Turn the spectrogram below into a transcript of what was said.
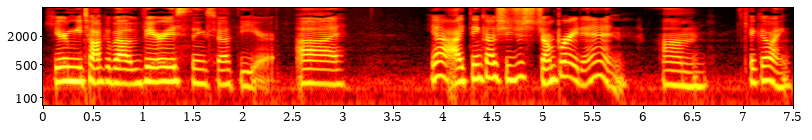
hearing me talk about various things throughout the year. Uh, yeah, I think I should just jump right in. Um, get going.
